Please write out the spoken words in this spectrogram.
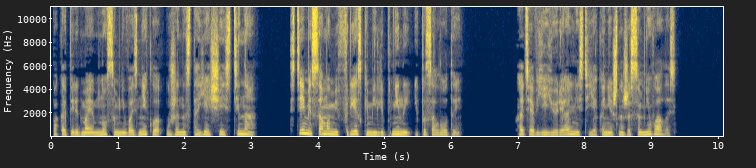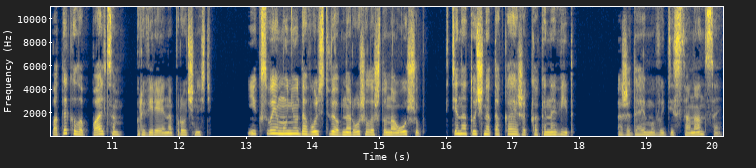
пока перед моим носом не возникла уже настоящая стена с теми самыми фресками лепниной и позолотой. Хотя в ее реальности я, конечно же, сомневалась. Потыкала пальцем, проверяя на прочность, и к своему неудовольствию обнаружила, что на ощупь стена точно такая же, как и на вид. Ожидаемого диссонанса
